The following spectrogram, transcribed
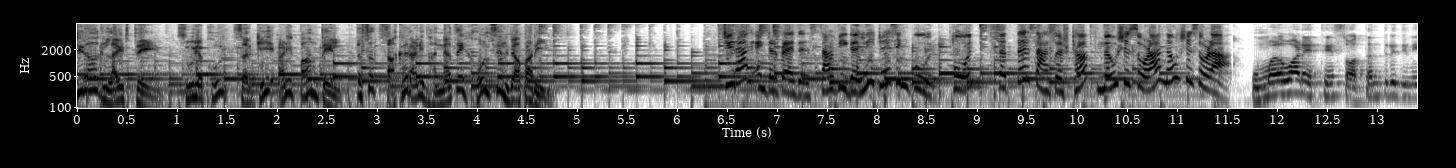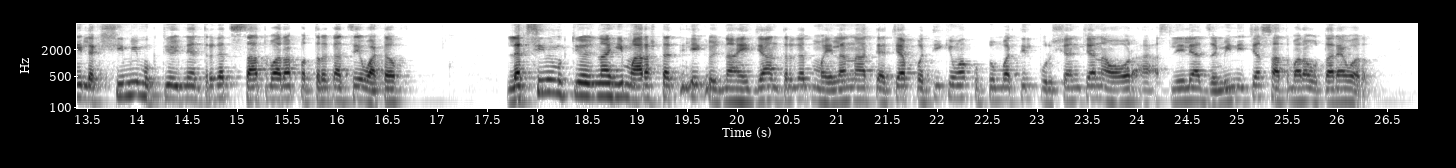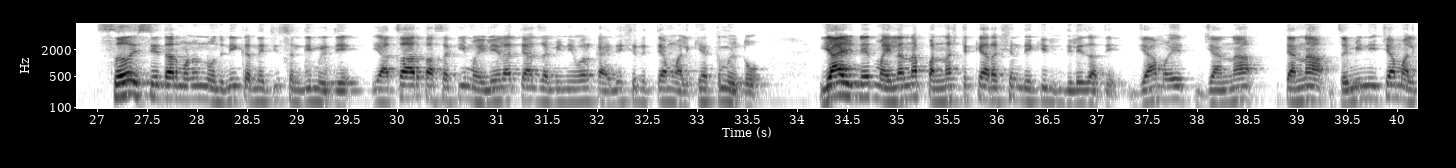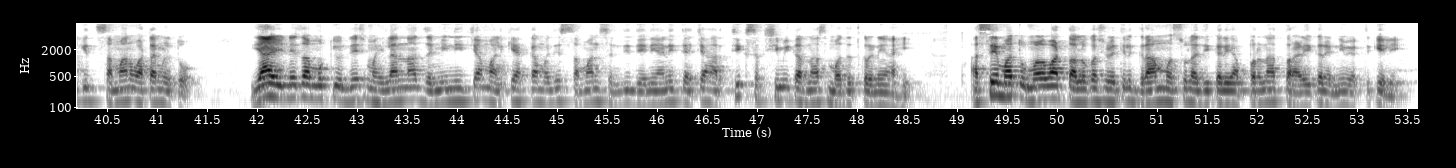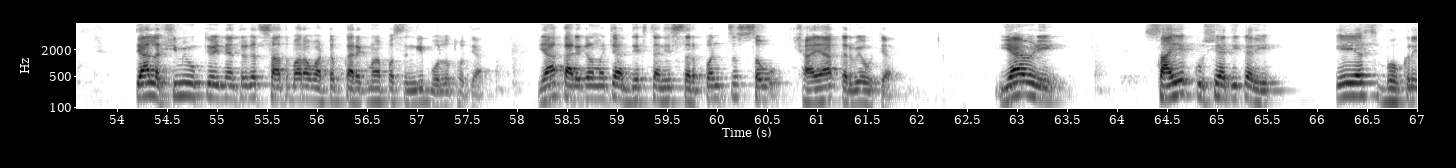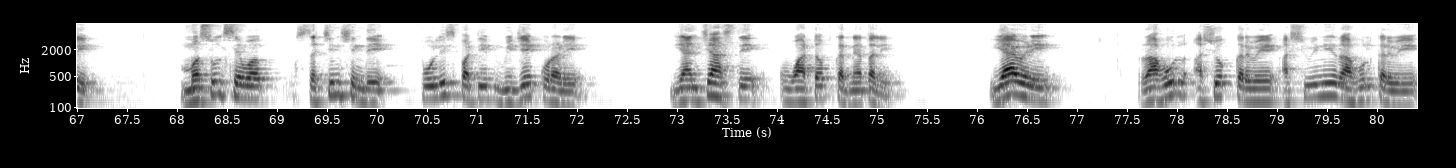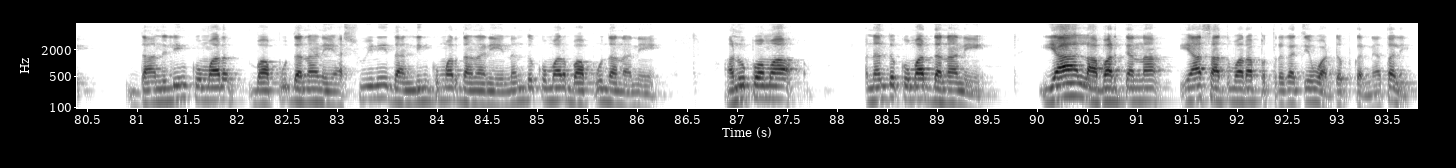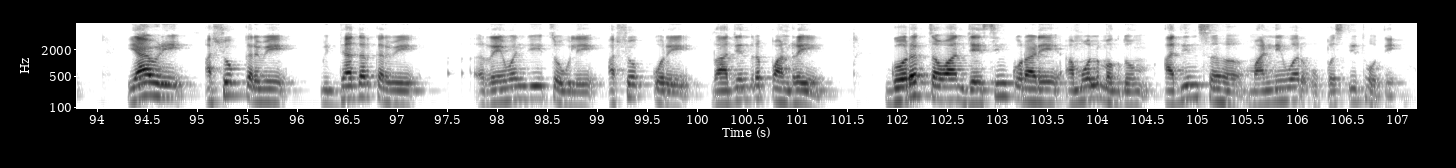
Chirag light तेल सूर्यफूल सरकी आणि पाम तेल तसंच साखर आणि धान्याचे होलसेल व्यापारी. चिराग एंटरप्राइजेस सहावी गल्ली जयसिंगपूर फोन सत्तर सहासष्ट नऊशे सोळा नऊशे सोळा. उमळवाड येथे स्वातंत्र्य दिनी लक्ष्मी मुक्ती योजनेअंतर्गत सात बारा पत्रकाचे वाटप. लक्ष्मी मुक्ती योजना ही महाराष्ट्रातील एक योजना आहे ज्या अंतर्गत महिलांना त्याच्या पती किंवा कुटुंबातील पुरुषांच्या नावावर असलेल्या जमिनीच्या सातबारा उतार्यावर सहहिस्सेदार म्हणून नोंदणी करण्याची संधी मिळते. याचा अर्थ असा की महिलेला त्या जमिनीवर कायदेशीररित्या मालकी हक्क मिळतो. या योजनेत महिलांना पन्नास टक्के आरक्षण देखील दिले जाते. ज्यामुळे ज्यांना त्यांना जमिनीच्या मालकीत समान वाटा मिळतो. या योजनेचा मुख्य उद्देश महिलांना जमिनीच्या मालकी हक्कामध्ये समान संधी देणे आणि त्याच्या आर्थिक सक्षमीकरणास मदत करणे आहे. असे मत उमळवाड तालुका शाळेतील ग्राम महसूल अधिकारी अपर्णा ताळेकर यांनी व्यक्त केले. त्या लक्ष्मी मुक्ती योजनेअंतर्गत सात बारा वाटप कार्यक्रमाप्रसंगी बोलत होत्या. या कार्यक्रमाच्या अध्यक्षस्थानी सरपंच सौ छाया कर्वे होत्या. यावेळी सहाय्यक कृषी अधिकारी ए एस भोकरे महसूल सेवक सचिन शिंदे पोलीस पाटील विजय कोराडे यांच्या हस्ते वाटप करण्यात आले. यावेळी राहुल अशोक कर्वे अश्विनी राहुल कर्वे दानलिंग कुमार बापू दनाणे अश्विनी दानलिंग कुमार दनाणे नंदकुमार बापू दनाणे अनुपमा नंदकुमार दनाणे या लाभार्थ्यांना या सातवारा पत्रकाचे वाटप करण्यात आले. यावेळी अशोक कर्वे विद्याधर कर्वे रेवणजी चौगले अशोक कोरे राजेंद्र पांढरे गोरख चव्हाण जयसिंग कोराडे अमोल मगदुम आदींसह मान्यवर उपस्थित होते.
